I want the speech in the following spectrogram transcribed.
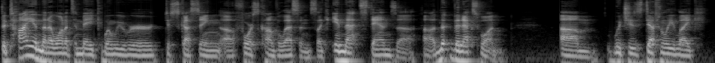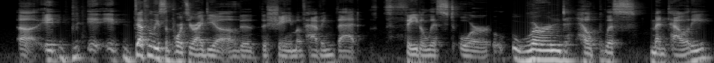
the tie-in that I wanted to make when we were discussing uh, forced convalescence, like in that stanza, uh, the, the next one, um, which is definitely like uh, it, it it definitely supports your idea of the the shame of having that fatalist or learned helpless mentality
